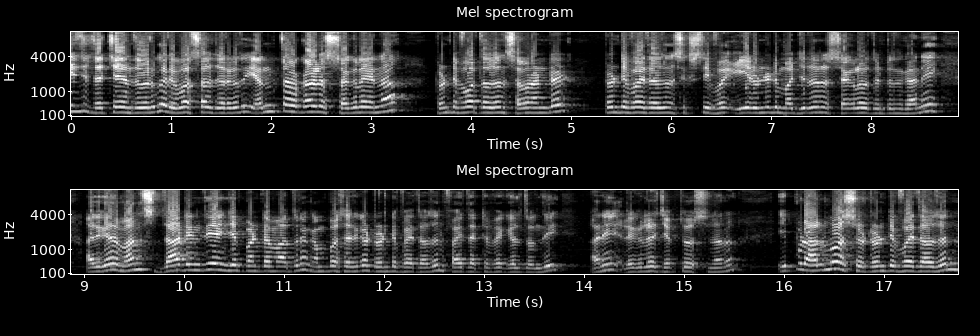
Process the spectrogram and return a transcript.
ఇది టచ్ అయ్యేంత వరకు రివర్సల్ జరగదు. ఎంత ఒకవేళ స్ట్రగుల్ అయినా twenty four thousand seven hundred twenty five thousand sixty five. ఈ రెండింటి మధ్యలోనే స్ట్రగుల్ అవుతుంటుంది కానీ అది కానీ వన్స్ దాటింది అని చెప్పంటే మాత్రం కంపల్సరీగా twenty five thousand five thirty ఫైవ్కి వెళ్తుంది అని రెగ్యులర్ చెప్తూ వస్తున్నాను. ఇప్పుడు almost twenty five thousand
